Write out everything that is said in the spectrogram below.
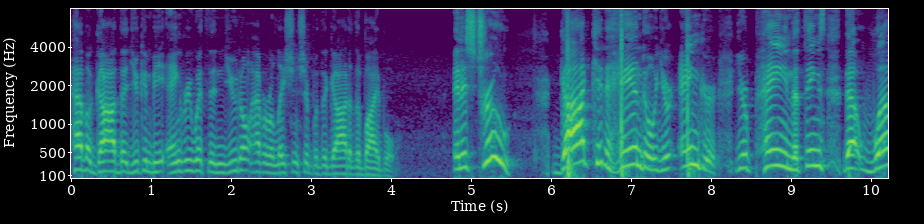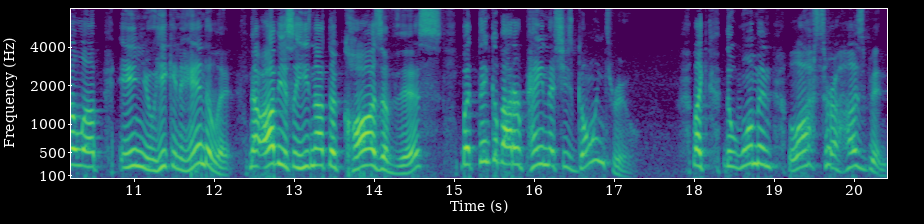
have a God that you can be angry with, then you don't have a relationship with the God of the Bible. And it's true. God can handle your anger, your pain, the things that well up in you. He can handle it. Now, obviously, He's not the cause of this, but think about her pain that she's going through. Like the woman lost her husband.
